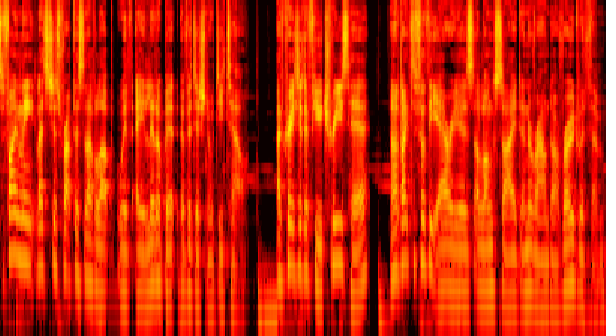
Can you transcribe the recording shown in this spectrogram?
So finally, let's just wrap this level up with a little bit of additional detail. I've created a few trees here, and I'd like to fill the areas alongside and around our road with them.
